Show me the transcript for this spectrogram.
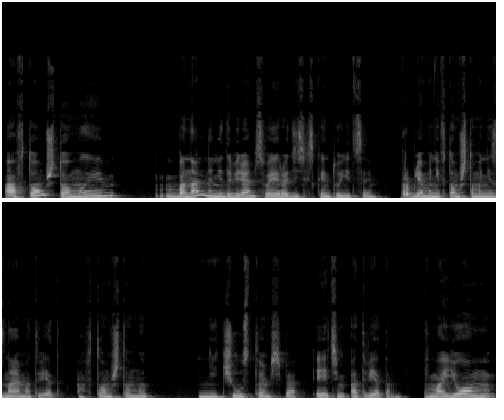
а в том, что мы банально не доверяем своей родительской интуиции. Проблема не в том, что мы не знаем ответ, а в том, что мы не чувствуем себя этим ответом. В моем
